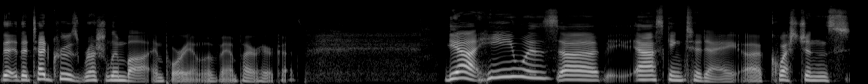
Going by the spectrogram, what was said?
the, the Ted Cruz Rush Limbaugh emporium of vampire haircuts. Yeah, he was uh, asking today uh, questions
